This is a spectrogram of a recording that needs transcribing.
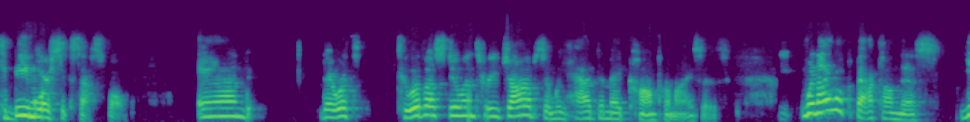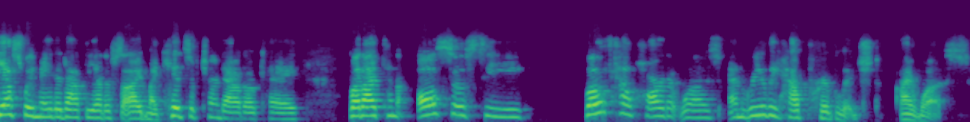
to be more successful. And there were two of us doing three jobs and we had to make compromises. When I look back on this, yes, we made it out the other side. My kids have turned out okay, but I can also see both how hard it was and really how privileged I was.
